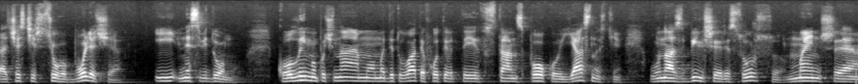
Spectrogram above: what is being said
е, частіше всього боляче і несвідомо. Коли ми починаємо медитувати, входити в стан спокою, ясності, у нас більше ресурсу, менше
